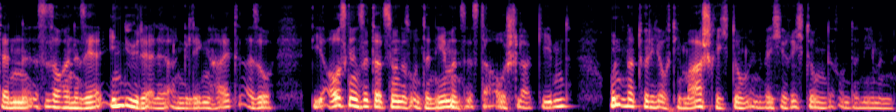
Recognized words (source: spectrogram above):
denn es ist auch eine sehr individuelle Angelegenheit. Also die Ausgangssituation des Unternehmens ist da ausschlaggebend und natürlich auch die Marschrichtung, in welche Richtung das Unternehmen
